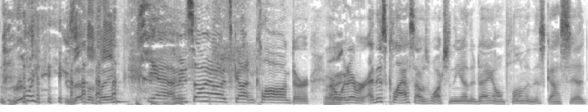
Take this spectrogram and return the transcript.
Really? Is that the thing? yeah, I mean somehow it's gotten clogged or Right. or whatever. At this class I was watching the other day on plumbing, this guy said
